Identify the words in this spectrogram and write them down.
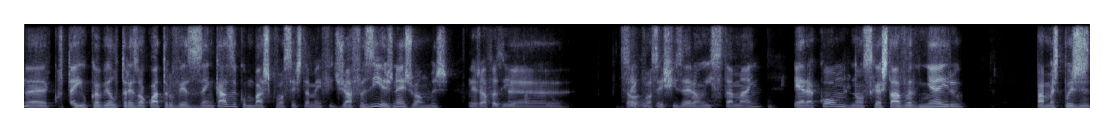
Ah, cortei o cabelo três ou quatro vezes em casa, como acho que vocês também já fazias, né, João? Mas Eu já fazia. pá. ah, Já sei que vocês tempo, fizeram claro. isso também. Era cómodo, não se gastava dinheiro. Pá, mas depois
